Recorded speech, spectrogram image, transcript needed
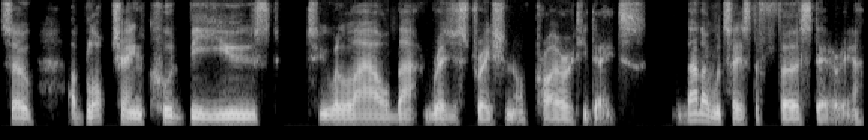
So a blockchain could be used to allow that registration of priority dates. That I would say is the first area.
